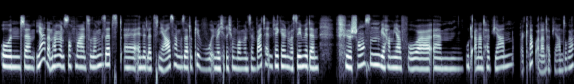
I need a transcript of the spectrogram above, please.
und ähm, ja, dann haben wir uns nochmal zusammengesetzt äh, Ende letzten Jahres, haben gesagt, okay, wo, in welche Richtung wollen wir uns denn weiterentwickeln? Was sehen wir denn für Chancen? Wir haben ja vor ähm, gut anderthalb Jahren oder knapp anderthalb Jahren sogar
